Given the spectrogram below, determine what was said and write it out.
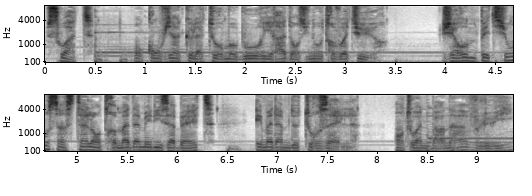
Soit, on convient que la tour Maubourg ira dans une autre voiture. Jérôme Pétion s'installe entre Madame Élisabeth et Madame de Tourzel. Antoine Barnave, lui,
